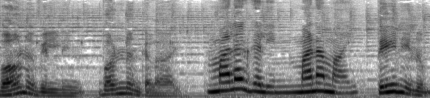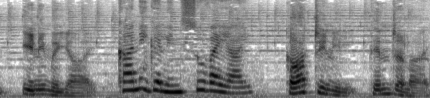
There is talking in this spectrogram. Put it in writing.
வானவில்லின் வண்ணங்களாய். மலர்களின் மணமாய் தேனினும் இனிமையாய். கனிகளின் சுவையாய். காற்றினில் தென்றலாய்.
